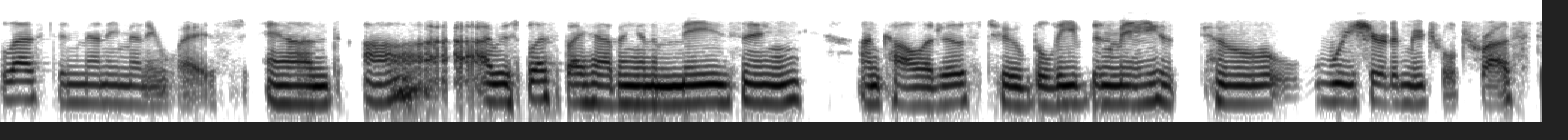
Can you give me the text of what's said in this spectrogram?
blessed in many, many ways. And uh, I was blessed by having an amazing oncologist who believed in me, who we shared a mutual trust,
